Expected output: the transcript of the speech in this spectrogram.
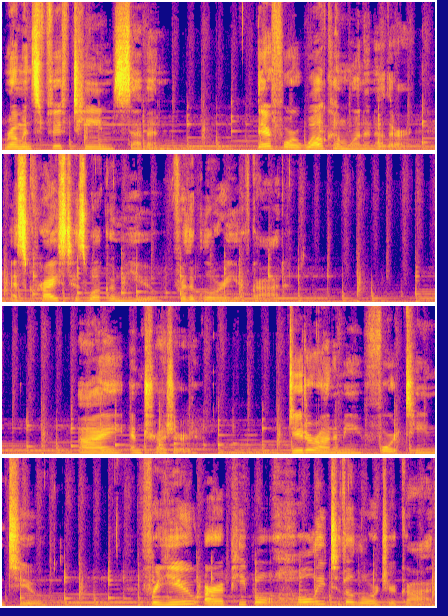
Romans 15:7. Therefore welcome one another as Christ has welcomed you for the glory of God. I am treasured. Deuteronomy 14:2. For you are a people holy to the Lord your God,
